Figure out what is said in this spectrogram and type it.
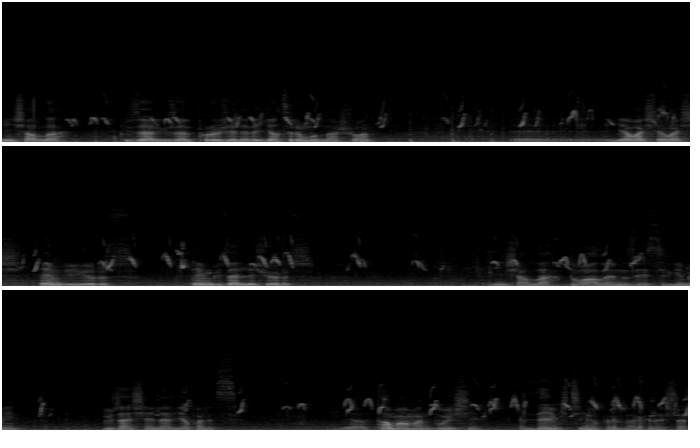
İnşallah güzel güzel projelere yatırım bunlar şu an. Ee, yavaş yavaş hem büyüyoruz hem güzelleşiyoruz. İnşallah dualarınızı esirgemeyin. Güzel şeyler yaparız. Ya tamamen bu işi zevk için yapıyoruz arkadaşlar.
